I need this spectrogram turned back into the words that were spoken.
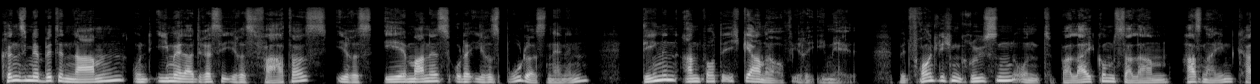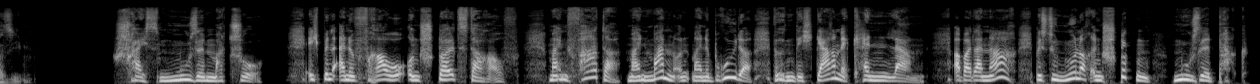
Können Sie mir bitte Namen und E-Mail-Adresse Ihres Vaters, Ihres Ehemannes oder Ihres Bruders nennen? Denen antworte ich gerne auf Ihre E-Mail. Mit freundlichen Grüßen und Walaikum Salam, Hasnain Kasim. Scheiß Muselmacho. Ich bin eine Frau und stolz darauf. Mein Vater, mein Mann und meine Brüder würden dich gerne kennenlernen. Aber danach bist du nur noch in Stücken, Muselpack.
